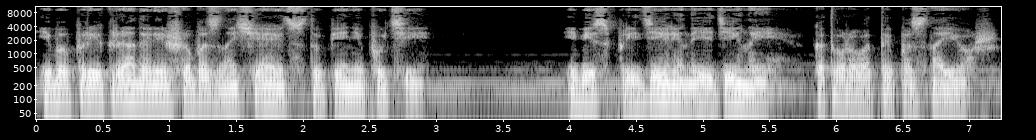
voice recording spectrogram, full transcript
Ибо преграды лишь обозначают ступени пути, и беспределен единый, которого ты познаешь.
